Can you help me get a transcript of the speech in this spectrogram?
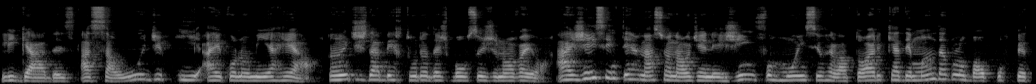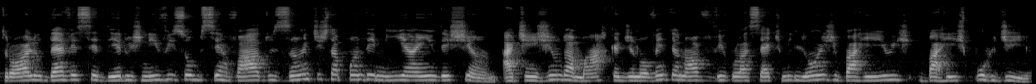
ligadas à saúde e à economia real antes da abertura das bolsas de Nova York. A Agência Internacional de Energia informou em seu relatório que a demanda global por petróleo deve exceder os níveis observados antes da pandemia ainda este ano, atingindo a marca de 99,7 milhões de barris, barris por dia.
